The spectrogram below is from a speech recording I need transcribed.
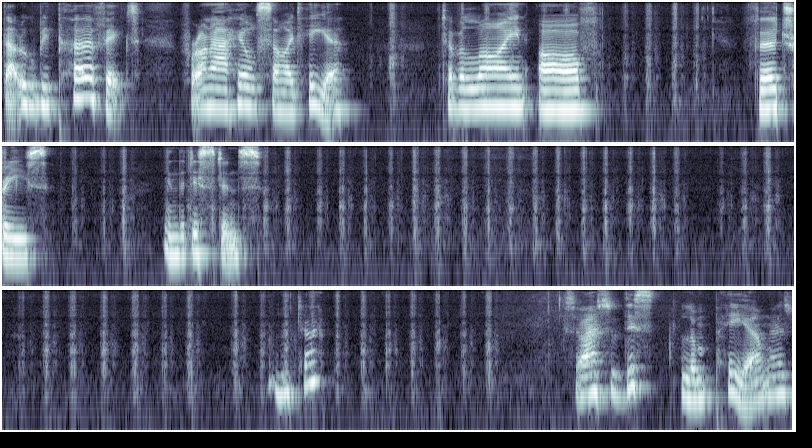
that would be perfect for on our hillside here to have a line of fir trees in the distance. Okay. Out of this lump here, I'm going to,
